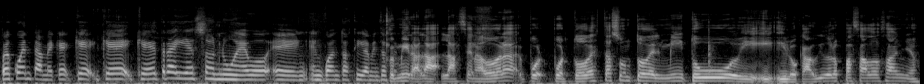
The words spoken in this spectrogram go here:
Pues cuéntame, ¿qué, qué, qué, trae eso nuevo en, en cuanto a hostigamiento Pues mira, la, senadora, por, por todo este asunto del Me Too y, y, lo que ha habido los pasados años,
